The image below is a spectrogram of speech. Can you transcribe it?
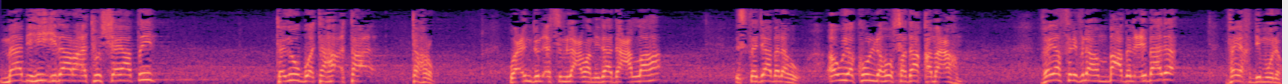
ما به إذا رأته الشياطين تذوب وتهرب وعنده الاسم الأعظم إذا دعا الله استجاب له أو يكون له صداقة معهم. فيصرف لهم بعض العبادة فيخدمونه.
